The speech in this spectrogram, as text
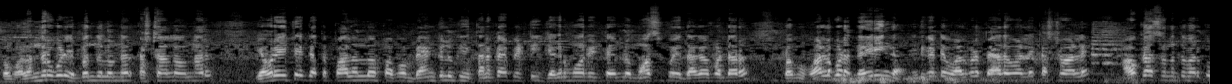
సో వాళ్ళందరూ కూడా ఇబ్బందులు ఉన్నారు కష్టాల్లో ఉన్నారు. ఎవరైతే గత పాలనలో పాపం బ్యాంకులకి తనఖా పెట్టి జగన్మోహన్ రెడ్డి టైంలో మోసపోయి దగాపడ్డారో పాపం వాళ్ళు కూడా ధైర్యంగా ఎందుకంటే వాళ్ళు కూడా పేదవాళ్ళే కష్టవాళ్ళే అవకాశం ఉన్నంత వరకు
